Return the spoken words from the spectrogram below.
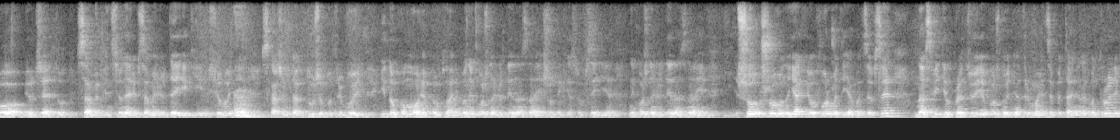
по бюджету саме пенсіонерів, саме людей, які сьогодні, скажімо так, дуже потребують і допомоги в тому плані, бо не кожна людина знає, що таке субсидія, не кожна людина знає, що, що воно, як його оформити, як оце все. У нас відділ працює, я кожного дня тримаю це питання на контролі.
